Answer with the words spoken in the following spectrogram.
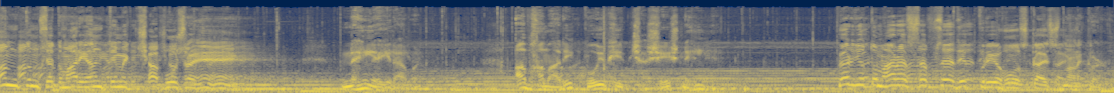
हम तुमसे तुम्हारी अंतिम इच्छा पूछ रहे हैं। नहीं यही रावण अब हमारी कोई भी इच्छा शेष नहीं है। फिर जो तुम्हारा सबसे अधिक प्रिय हो उसका स्मरण कर।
